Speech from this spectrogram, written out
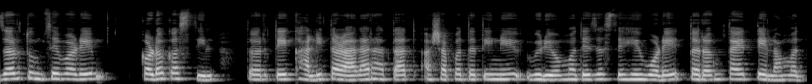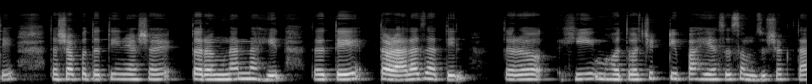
जर तुमचे वडे कडक असतील तर ते खाली तळाला राहतात. अशा पद्धतीने व्हिडिओमध्ये जसे हे वडे तरंगत आहेत तेलामध्ये तशा पद्धतीने असे तरंगणार नाहीत तर ते तळाला जातील. तर ही महत्त्वाची टीप आहे असं समजू शकता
